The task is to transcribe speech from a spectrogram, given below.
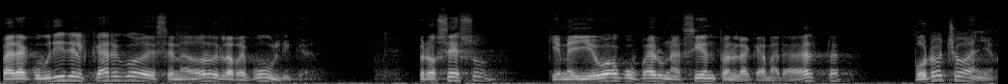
para cubrir el cargo de senador de la República, proceso que me llevó a ocupar un asiento en la Cámara Alta por ocho años,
